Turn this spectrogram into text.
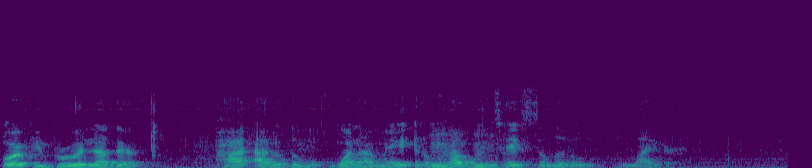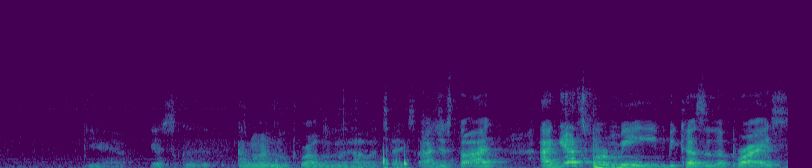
Or if you brew another pot out of the one I made, it'll probably Mhm. taste a little lighter. It's good. I don't have no problem with how it tastes. I just thought I. I guess for me, because of the price,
